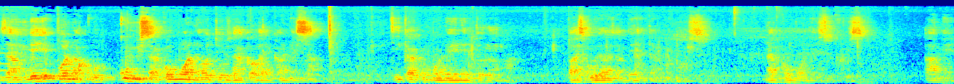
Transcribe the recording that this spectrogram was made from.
nzambe mpo na kokumisa komona yo tozalaka reconnaissant tika komona ye netolama parce que oza nzambe ya ntango nyonso na komona yesu kristo amen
